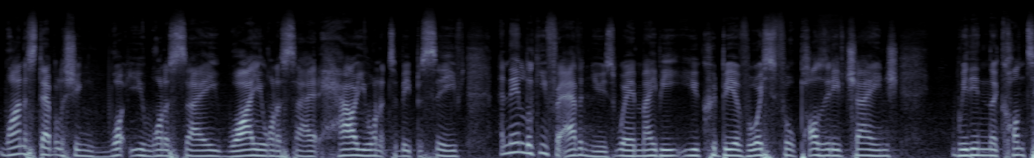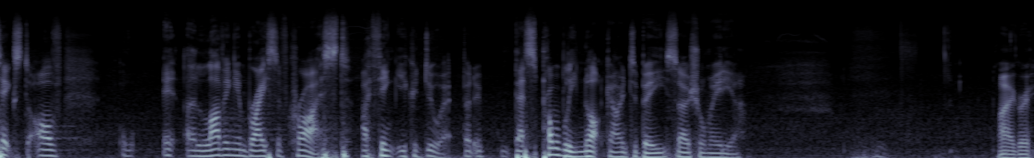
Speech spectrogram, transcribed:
one establishing what you want to say, why you want to say it, how you want it to be perceived, and then looking for avenues where maybe you could be a voice for positive change within the context of a- loving embrace of Christ. I think you could do it, but it, that's probably not going to be social media. I agree.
